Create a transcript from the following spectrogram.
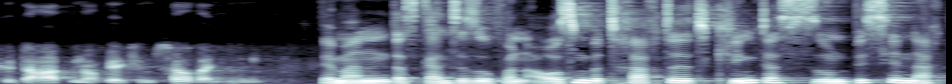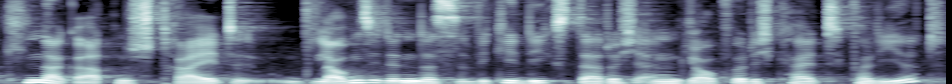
für Daten auf welchem Server liegen. Wenn man das Ganze so von außen betrachtet, klingt das so ein bisschen nach Kindergartenstreit. Glauben Sie denn, dass Wikileaks dadurch an Glaubwürdigkeit verliert?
